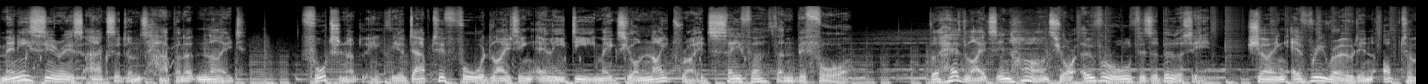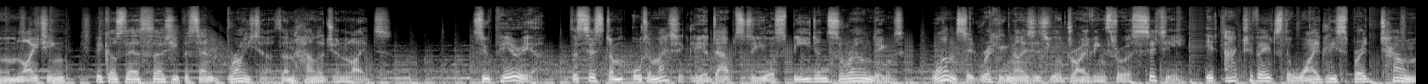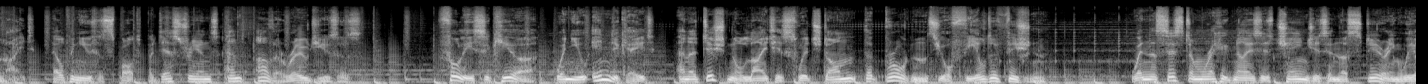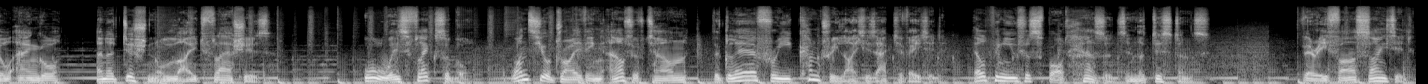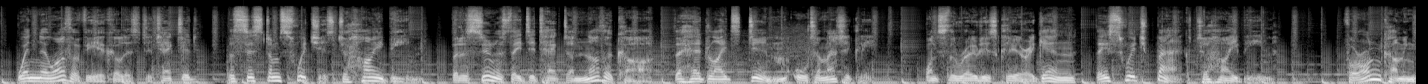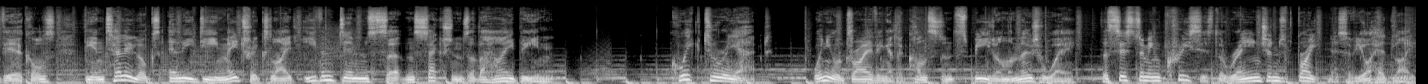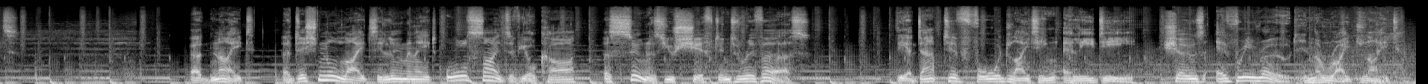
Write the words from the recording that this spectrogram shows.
Many serious accidents happen at night. Fortunately, the adaptive forward lighting LED makes your night rides safer than before. The headlights enhance your overall visibility, showing every road in optimum lighting because they're 30% brighter than halogen lights. Superior the system automatically adapts to your speed and surroundings. Once it recognizes you're driving through a city, it activates the widely spread town light, helping you to spot pedestrians and other road users. Fully secure, when you indicate, an additional light is switched on that broadens your field of vision. When the system recognizes changes in the steering wheel angle, an additional light flashes. Always flexible, once you're driving out of town, the glare-free country light is activated, helping you to spot hazards in the distance. Very far-sighted. When no other vehicle is detected, the system switches to high beam, but as soon as they detect another car, the headlights dim automatically. Once the road is clear again, they switch back to high beam. For oncoming vehicles, the IntelliLux LED matrix light even dims certain sections of the high beam, quick to react. When you're driving at a constant speed on the motorway, the system increases the range and brightness of your headlights. At night, additional lights illuminate all sides of your car as soon as you shift into reverse. The adaptive forward lighting LED shows every road in the right light.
